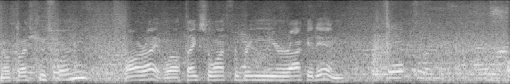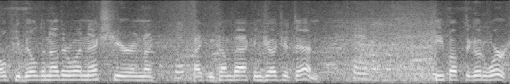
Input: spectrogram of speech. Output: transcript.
No questions for me? All right. Well, thanks a lot for bringing your rocket in. Hope you build another one next year and I, I can come back and judge it then. Keep up the good work.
